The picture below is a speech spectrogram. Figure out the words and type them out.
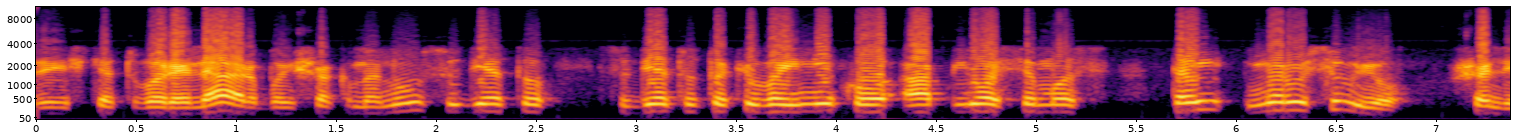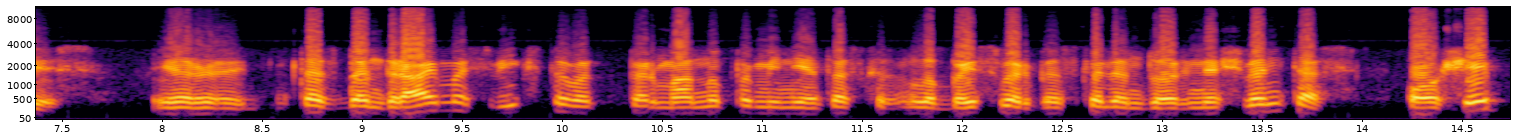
reiškia, tvorelę arba iš akmenų sudėtų, sudėtų tokių vainikų apjuosimus, tai mirusiųjų šalis. Ir tas bendravimas vyksta vat, per mano paminėtas labai svarbias kalendorinės šventes. O šiaip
